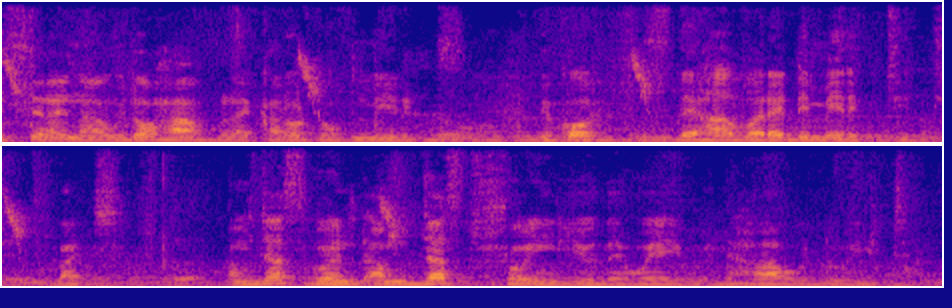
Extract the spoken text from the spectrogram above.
Can see right now, we don't have like a lot of milk because they have already milked it. But I'm just going, I'm just showing you the way how we do it.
